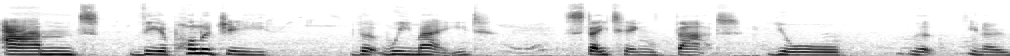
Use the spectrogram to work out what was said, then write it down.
And the apology that we made, stating that your that you know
